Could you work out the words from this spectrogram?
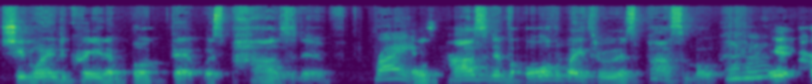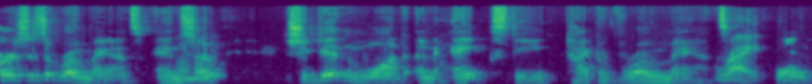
she wanted to create a book that was positive, right, as positive all the way through as possible. Mm-hmm. It hers is a romance, and so mm-hmm. she didn't want an angsty type of romance, right. And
